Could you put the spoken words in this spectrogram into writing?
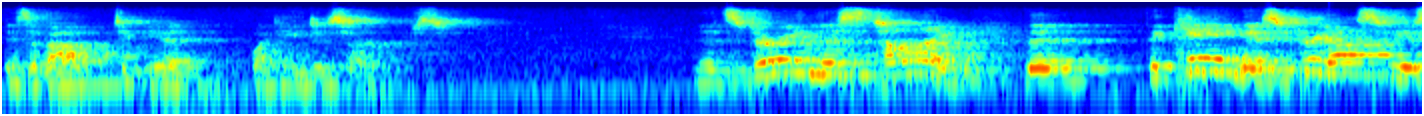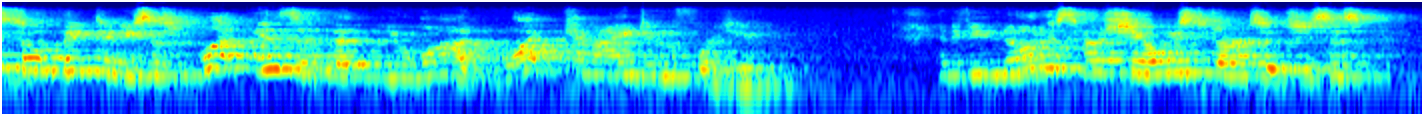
is about to get what he deserves. And it's during this time that the king, his curiosity is so piqued, and he says, What is it that you want? What can I do for you? And if you notice how she always starts it, she says,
